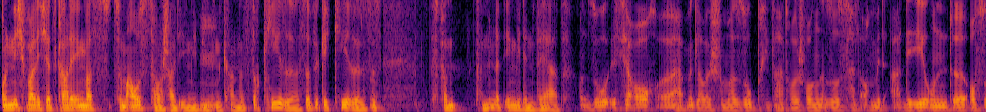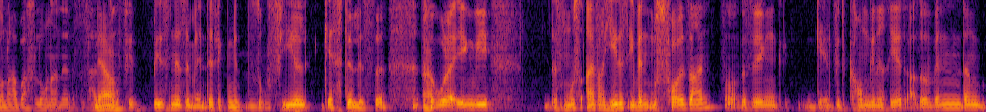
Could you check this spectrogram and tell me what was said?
und nicht, weil ich jetzt gerade irgendwas zum Austausch halt irgendwie bieten mhm. kann. Das ist doch Käse, das ist doch wirklich Käse. Das ist, das vermindert irgendwie den Wert. Und so ist ja auch, äh, hat mir glaube ich schon mal so privat drüber gesprochen, so ist halt auch mit ADE und äh, auf so einer Barcelona. Ne? Das ist halt ja. so viel Business im Endeffekt mit so viel Gästeliste ja. oder irgendwie. Das muss einfach, jedes Event muss voll sein. So, deswegen, Geld wird kaum generiert. Also, wenn dann,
